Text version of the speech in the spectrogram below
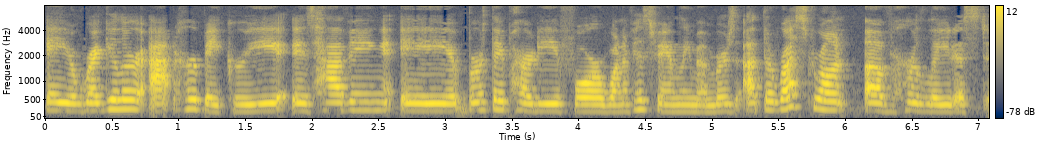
a regular at her bakery, is having a birthday party for one of his family members at the restaurant of her latest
